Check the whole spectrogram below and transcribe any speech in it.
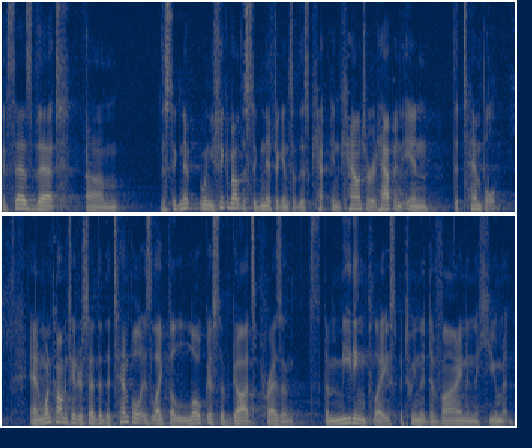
It says that um, the, when you think about the significance of this encounter, it happened in the temple. And one commentator said that the temple is like the locus of God's presence, the meeting place between the divine and the human.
